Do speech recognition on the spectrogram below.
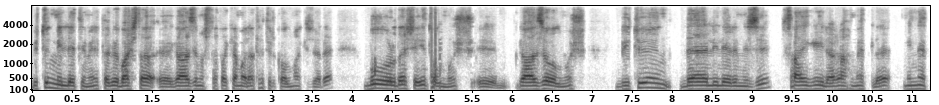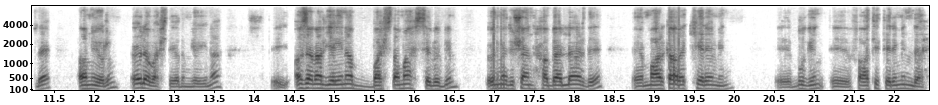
bütün milletimi, tabii başta e, Gazi Mustafa Kemal Atatürk olmak üzere bu uğurda şehit olmuş, e, gazi olmuş bütün değerlilerimizi saygıyla, rahmetle, minnetle anıyorum. Öyle başlayalım yayına. E, az evvel yayına başlama sebebim önüme düşen haberlerdi. E, Marka ve Kerem'in e, bugün e, Fatih Terim'in de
